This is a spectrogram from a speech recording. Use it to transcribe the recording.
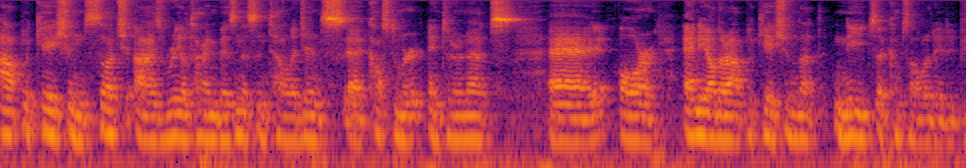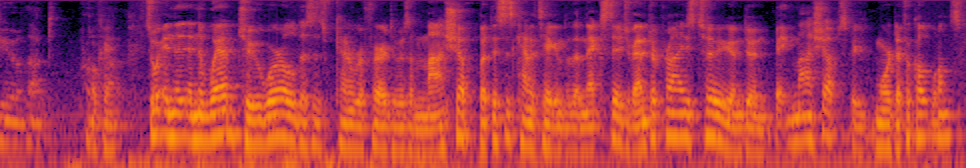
applications such as real-time business intelligence, uh, customer internets, uh, or any other application that needs a consolidated view of that. Okay. So in the in the Web two world, this is kind of referred to as a mashup, but this is kind of taken to the next stage of enterprise too, and doing big mashups, big more difficult ones.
